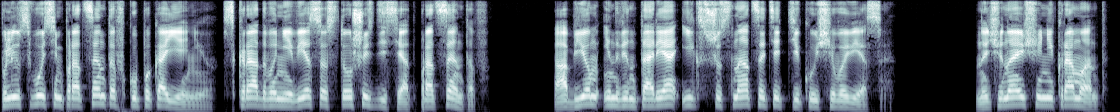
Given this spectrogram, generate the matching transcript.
Плюс 8% к упокоению. Скрадывание веса 160%. Объем инвентаря x16 от текущего веса. Начинающий некромант.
